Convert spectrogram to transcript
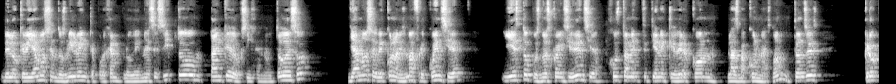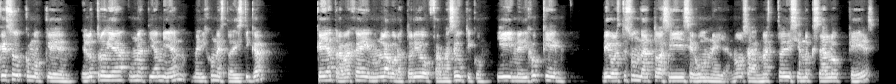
de lo que veíamos en 2020, por ejemplo, de necesito tanque de oxígeno y todo eso, ya no se ve con la misma frecuencia y esto pues no es coincidencia, justamente tiene que ver con las vacunas, ¿no? Entonces, creo que eso como que el otro día una tía mía me dijo una estadística que ella trabaja en un laboratorio farmacéutico y me dijo que, digo, este es un dato así según ella, ¿no? O sea, no estoy diciendo que sea lo que es,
